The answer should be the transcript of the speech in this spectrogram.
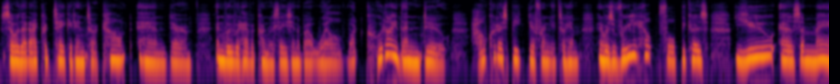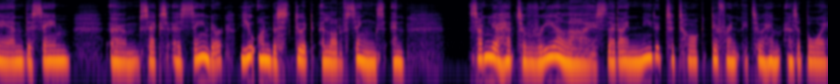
so that I could take it into account and, uh, and we would have a conversation about, Well, what could I then do? How could I speak differently to him? And it was really helpful because you, as a man, the same um, sex as Xander, you understood a lot of things. And suddenly I had to realize that I needed to talk differently to him as a boy.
